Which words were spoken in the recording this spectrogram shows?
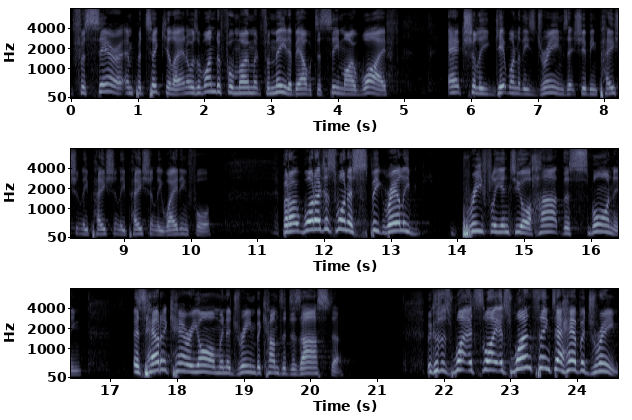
for Sarah in particular, and it was a wonderful moment for me to be able to see my wife actually get one of these dreams that she'd been patiently, patiently, patiently waiting for. But I, what I just want to speak really briefly into your heart this morning is how to carry on when a dream becomes a disaster. Because it's one, it's like it's one thing to have a dream,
